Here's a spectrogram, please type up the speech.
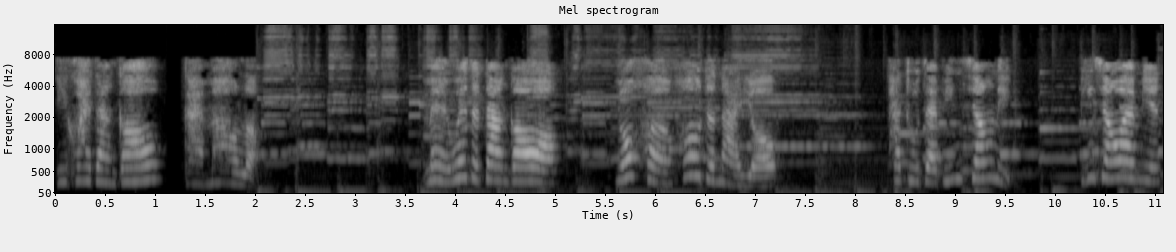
一块蛋糕感冒了。美味的蛋糕哦，有很厚的奶油。它住在冰箱里，冰箱外面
